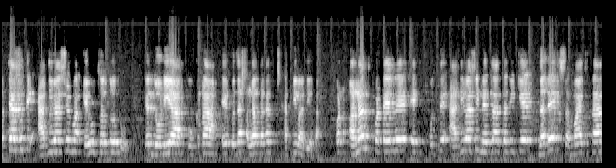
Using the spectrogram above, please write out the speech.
અત્યાર સુધી આદિવાસીઓમાં એવું થતું હતું કે દોડિયા કોકણા એ બધા અલગ અલગ જાતિવાદી હતા. પણ અનંત પટેલે એક પોતે આદિવાસી નેતા તરીકે દરેક સમાજના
